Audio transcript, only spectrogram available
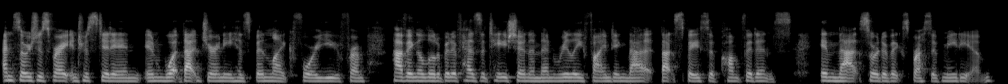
And so I was just very interested in in what that journey has been like for you, from having a little bit of hesitation and then really finding that that space of confidence in that sort of expressive medium.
